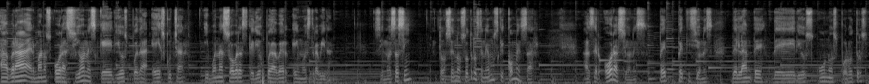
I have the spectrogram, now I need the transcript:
Habrá, hermanos, oraciones que Dios pueda escuchar y buenas obras que Dios pueda ver en nuestra vida. Si no es así, entonces nosotros tenemos que comenzar a hacer oraciones, peticiones delante de Dios unos por otros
